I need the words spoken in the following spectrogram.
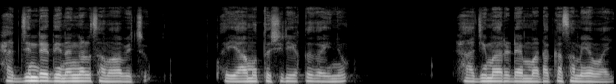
ഹജ്ജിൻ്റെ ദിനങ്ങൾ സമാപിച്ചു അയ്യാമുത്ത ശരീക്ക് കഴിഞ്ഞു ഹാജിമാരുടെ മടക്ക സമയമായി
